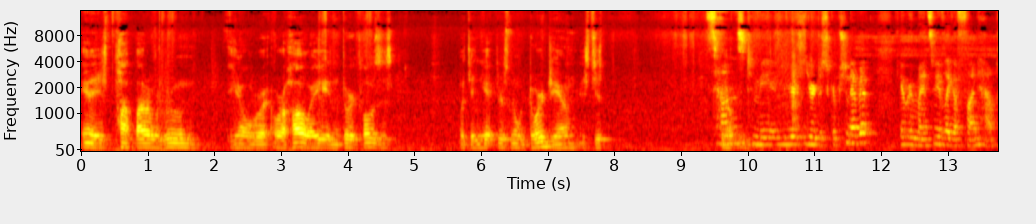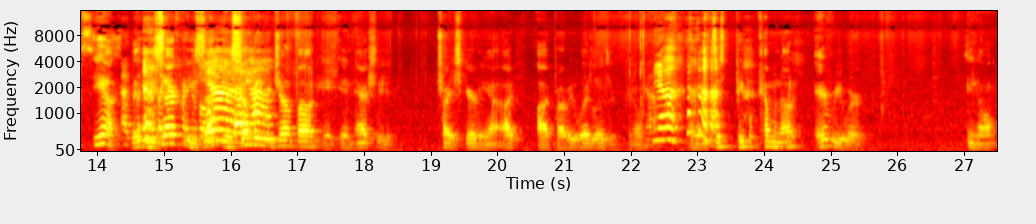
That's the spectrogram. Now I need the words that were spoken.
And they just pop out of a room, you know, or, or a hallway and the door closes. But then yet there's no door jamb. It's just, Sounds to me, your, your description of it, it reminds me of like a fun house. yeah, At the- at like exactly. exactly. Yeah, if somebody yeah. would jump out and, and actually try to scare me, I, I, I probably would lose it, you know. Yeah. Yeah. I mean, it's just people coming out everywhere. You know,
